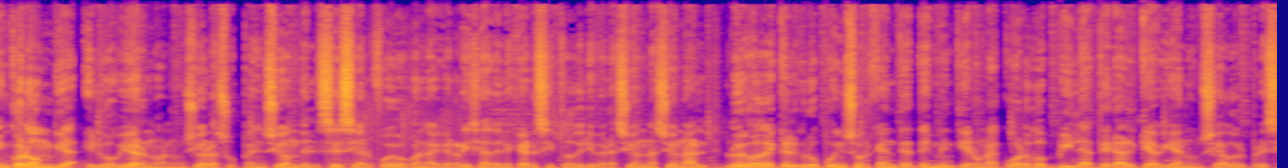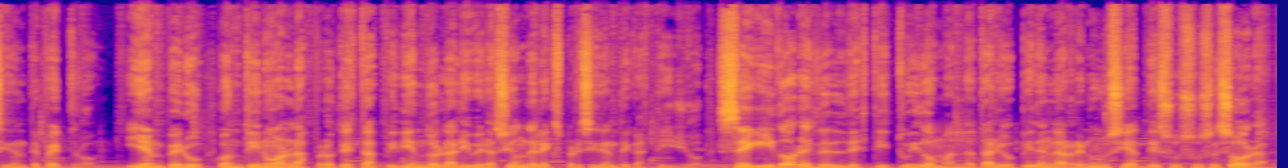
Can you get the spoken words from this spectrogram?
En Colombia, el gobierno anunció la suspensión del cese al fuego con la guerrilla del Ejército de Liberación Nacional luego de que el grupo insurgente desmintiera un acuerdo bilateral que había anunciado el presidente Petro. Y en Perú continúan las protestas pidiendo la liberación del expresidente Castillo. Seguidores del destituido mandatario piden la renuncia de su sucesora,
